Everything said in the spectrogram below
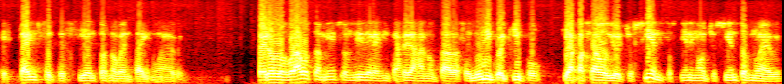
está en 799. Pero los Bravos también son líderes en carreras anotadas. El único equipo que ha pasado de 800, tienen 809.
